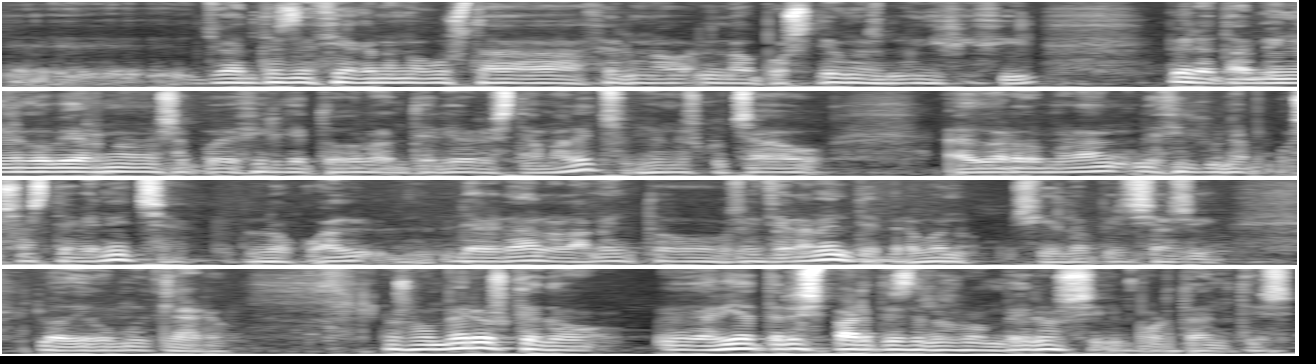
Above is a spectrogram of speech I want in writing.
Eh, yo antes decía que no me gusta hacer la oposición, es muy difícil, pero también el gobierno no se puede decir que todo lo anterior está mal hecho. Yo no he escuchado a Eduardo Morán decir que una cosa esté bien hecha, lo cual de verdad lo lamento sinceramente, pero bueno, si lo piensa así, lo digo muy claro. Los bomberos quedó, eh, había tres partes de los bomberos importantes.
